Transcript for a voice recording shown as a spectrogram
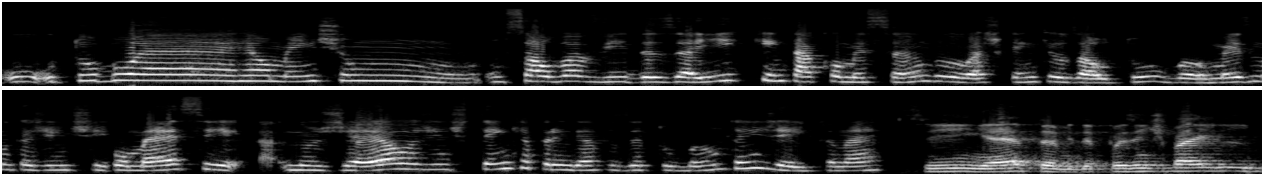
O, o tubo é realmente um, um salva-vidas aí. Quem tá começando, acho que tem que usar o tubo. Mesmo que a gente comece no gel, a gente tem que aprender a fazer tubo. Não tem jeito, né? Sim, é, Tami. Depois a gente vai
